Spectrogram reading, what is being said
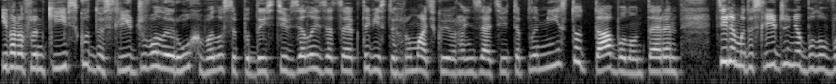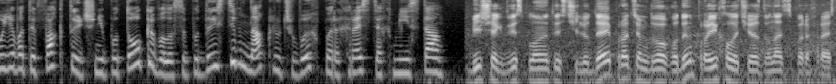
Івано-Франківську досліджували рух велосипедистів. Взялись за це активісти громадської організації Тепле місто та волонтери. Цілями дослідження було виявити фактичні потоки велосипедистів на ключових перехрестях міста. Більше як 2,5 тисячі людей протягом двох годин проїхали через 12 перехрест.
